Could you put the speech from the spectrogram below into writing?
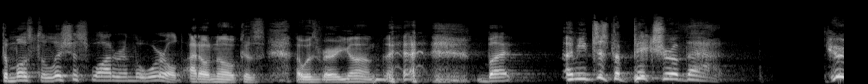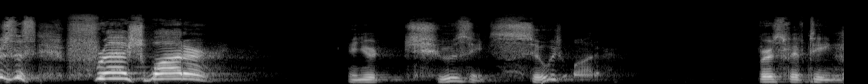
The most delicious water in the world. I don't know because I was very young. but, I mean, just a picture of that. Here's this fresh water. And you're choosing sewage water? Verse 15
